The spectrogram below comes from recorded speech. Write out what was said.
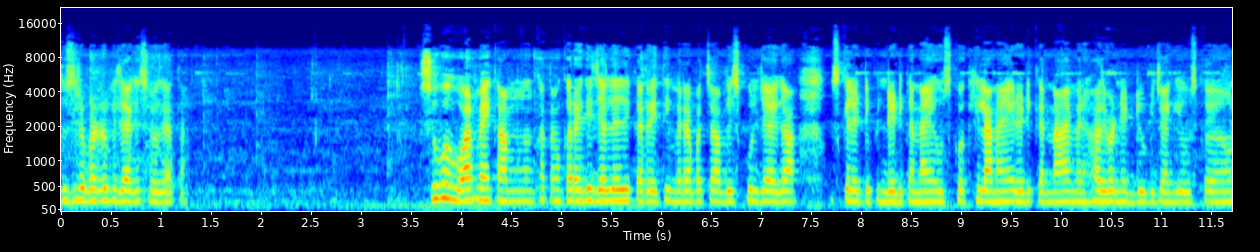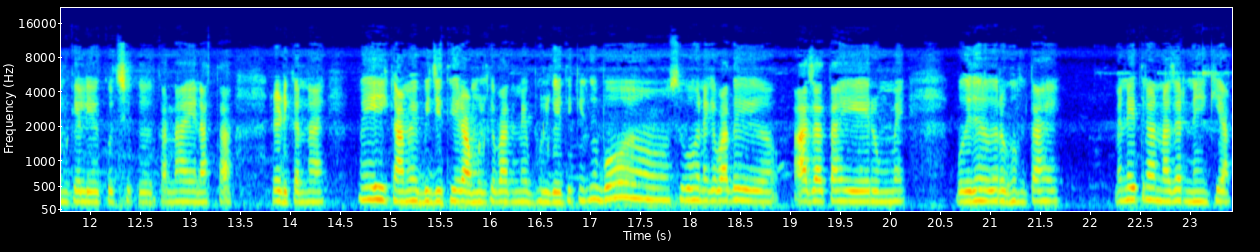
दूसरे बेडरूम में जाके सो गया था। सुबह हुआ, मैं काम ख़त्म कर रही थी जल्दी जल्दी कर रही थी। मेरा बच्चा अभी स्कूल जाएगा, उसके लिए टिफ़िन रेडी करना है, उसको खिलाना है रेडी करना है। मेरे हस्बैंड ने ड्यूटी जाएँगे, उसको, उनके लिए कुछ करना है, नाश्ता रेडी करना है। मैं यही काम में बिज़ी थी रामुल के बाद मैं भूल गई थी, क्योंकि वो सुबह होने के बाद आ जाता है ये रूम में, वो इधर उधर घूमता है। मैंने इतना नज़र नहीं किया।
